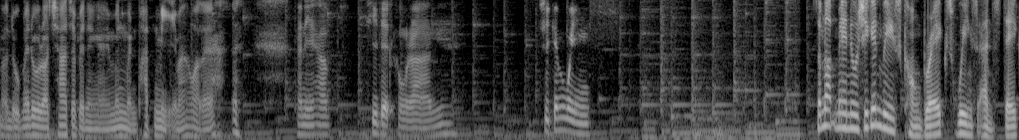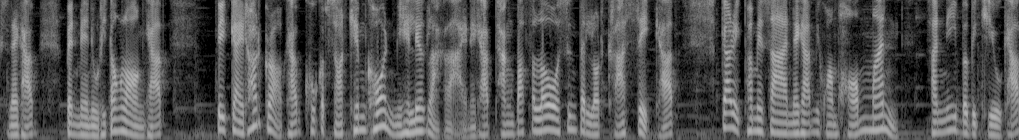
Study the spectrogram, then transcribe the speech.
มาดูไม่ดูรสชาติจะเป็นยังไง มันเหมือนผัดหมี่มากกว่าเลย อันนี้ครับที่เด็ดของร้าน Chicken Wings สำหรับเมนู Chicken Wings ของ Breaks Wings and Steaks นะครับ เป็นเมนูที่ต้องลองครับ ปีกไก่ทอดกรอบครับคลุกกับซอสเข้มข้นมีให้เลือกหลากหลายนะครับ ทั้งบัฟฟาโลซึ่งเป็นรสคลาสสิกครับการิกพาเมซานนะครับมีความหอมมันฮันนี่บาร์บีคิวครับ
